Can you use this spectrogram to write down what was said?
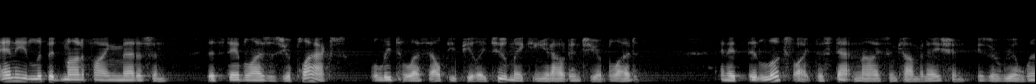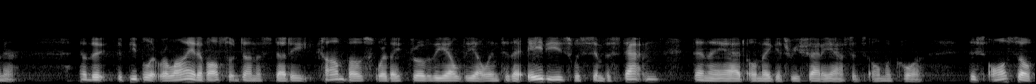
any lipid modifying medicine that stabilizes your plaques will lead to less LPPLA2 making it out into your blood. And it, it looks like the statin niacin combination is a real winner. Now, the, the people at Reliant have also done a study, Combos, where they drove the LDL into the 80s with simvastatin, then they add omega 3 fatty acids, Omacor. This also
